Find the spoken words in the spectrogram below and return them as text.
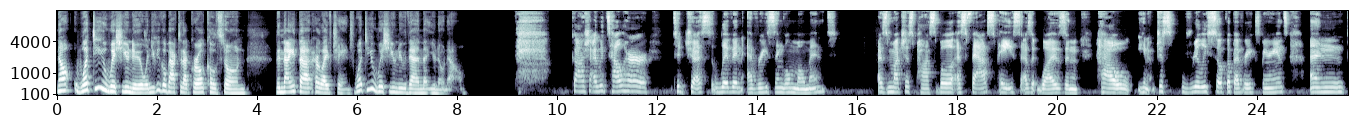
Now, what do you wish you knew when you could go back to that girl Cold Stone, the night that her life changed? What do you wish you knew then that you know now? Gosh, I would tell her to just live in every single moment as much as possible, as fast paced as it was, and how, you know, just really soak up every experience and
